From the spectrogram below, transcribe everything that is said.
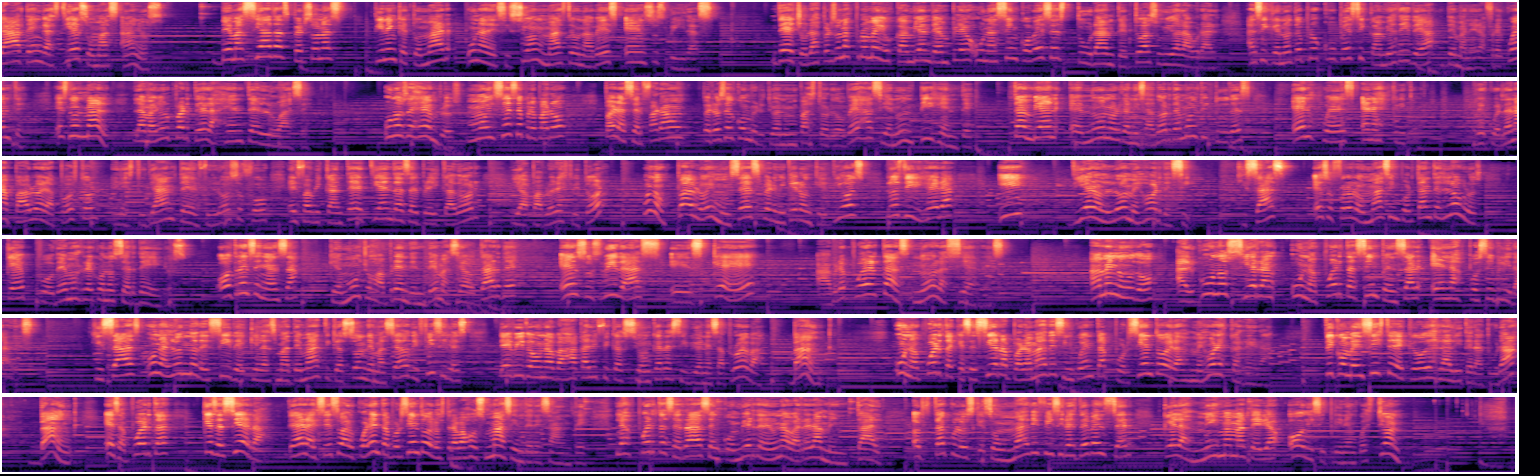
Ya tengas 10 o más años. Demasiadas personas tienen que tomar una decisión más de una vez en sus vidas. De hecho, las personas promedios cambian de empleo unas 5 veces durante toda su vida laboral, así que no te preocupes si cambias de idea de manera frecuente. Es normal, la mayor parte de la gente lo hace. Unos ejemplos, Moisés se preparó para ser faraón, pero se convirtió en un pastor de ovejas y en un dirigente. También en un organizador de multitudes, en juez, en escritor. ¿Recuerdan a Pablo el apóstol, el estudiante, el filósofo, el fabricante de tiendas, el predicador y a Pablo el escritor? Bueno, Pablo y Moisés permitieron que Dios los dirigiera y dieron lo mejor de sí. Quizás esos fueron los más importantes logros que podemos reconocer de ellos. Otra enseñanza que muchos aprenden demasiado tarde en sus vidas es que abre puertas, no las cierres. A menudo algunos cierran una puerta sin pensar en las posibilidades. Quizás un alumno decide que las matemáticas son demasiado difíciles debido a una baja calificación que recibió en esa prueba. Bank. Una puerta que se cierra para más del 50% de las mejores carreras. ¿Te convenciste de que odias la literatura? Bank. Esa puerta que se cierra te da acceso al 40% de los trabajos más interesantes. Las puertas cerradas se convierten en una barrera mental obstáculos que son más difíciles de vencer que la misma materia o disciplina en cuestión.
